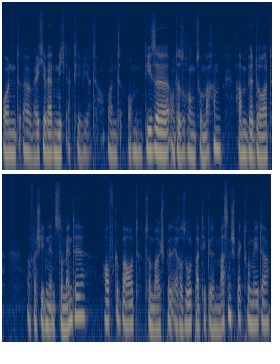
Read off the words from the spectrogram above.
und äh, welche werden nicht aktiviert. Und um diese Untersuchungen zu machen, haben wir dort verschiedene Instrumente aufgebaut, zum Beispiel Aerosolpartikel-Massenspektrometer,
